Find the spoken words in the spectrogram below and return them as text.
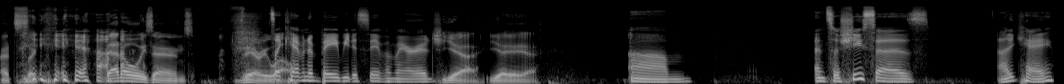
that's like yeah. that always ends very well. It's well like having a baby to save a marriage. yeah yeah yeah yeah Um, and so she says, okay.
